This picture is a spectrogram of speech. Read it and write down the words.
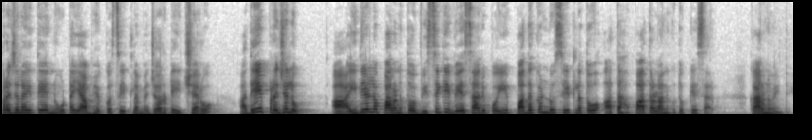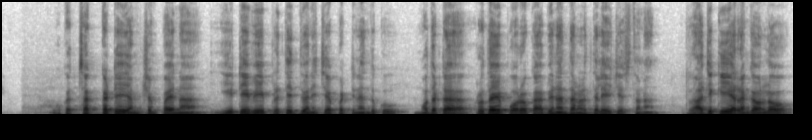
ప్రజలైతే నూట యాభై ఒక్క సీట్ల మెజారిటీ ఇచ్చారో అదే ప్రజలు ఆ ఐదేళ్ళ పాలనతో విసిగి వేసారిపోయి పదకొండు సీట్లతో అతహపాతాళానికి తొక్కేశారు. కారణం ఏంటి? ఒక చక్కటి అంశం పైన ఈటీవీ ప్రతిధ్వని చేపట్టినందుకు మొదట హృదయపూర్వక అభినందనలు తెలియజేస్తున్నాను. రాజకీయ రంగంలో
